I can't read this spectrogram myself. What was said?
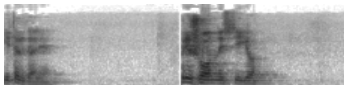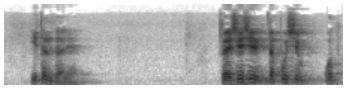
и так далее. Напряженность ее и так далее. То есть, если, допустим, вот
